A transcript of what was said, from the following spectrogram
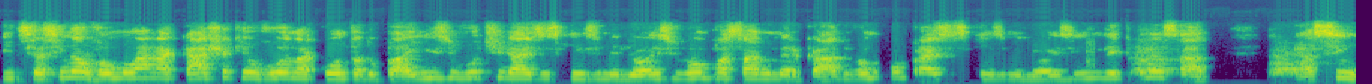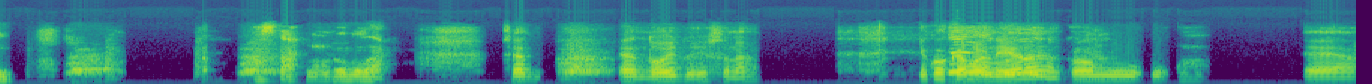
e disse assim: não, vamos lá na caixa que eu vou na conta do país e vou tirar esses 15 milhões e vamos passar no mercado e vamos comprar esses 15 milhões em leite condensado. É assim. Mas tá, uhum. vamos lá. É, é doido isso, né? De qualquer é, maneira, é doido, o, é,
